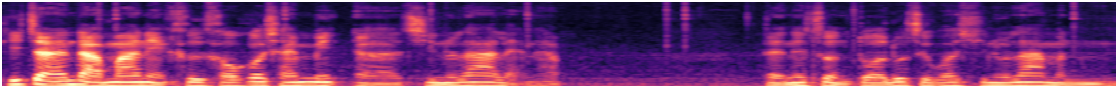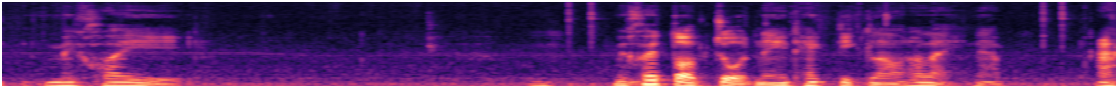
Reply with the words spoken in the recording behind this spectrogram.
ที่จะอันดับมาเนี่ยคือเขาก็ใช้ชินล่าแหละนะครับ แต่ในส่วนตัวรู้สึกว่าชินล่ามันไม่ค่อย ไม่ค่อยตอบโจทย์ในแท็กติกเราเท่าไหร่นะครับอะ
